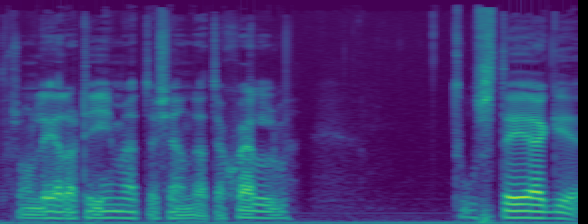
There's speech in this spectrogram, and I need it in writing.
från ledarteamet. Jag kände att jag själv tog steg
